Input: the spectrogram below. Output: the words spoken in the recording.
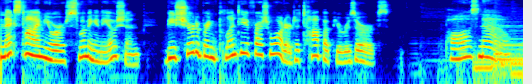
Next time you're swimming in the ocean, be sure to bring plenty of fresh water to top up your reserves. Pause now.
